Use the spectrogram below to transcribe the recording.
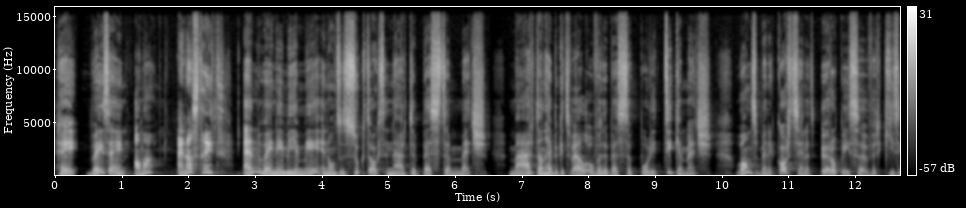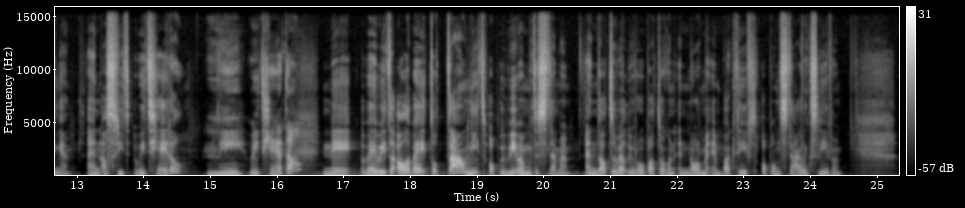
Hey, wij zijn Anna En Astrid. En wij nemen je mee in onze zoektocht naar de beste match. Maar dan heb ik het wel over de beste politieke match. Want binnenkort zijn het Europese verkiezingen. En Astrid, weet jij het al? Nee, weet jij het al? Nee, wij weten allebei totaal niet op wie we moeten stemmen. En dat terwijl Europa toch een enorme impact heeft op ons dagelijks leven.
